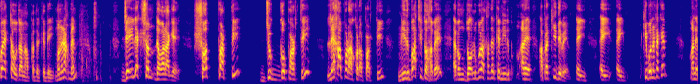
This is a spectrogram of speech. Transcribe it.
কয়েকটা উদাহরণ আপনাদেরকে দেই। মনে রাখবেন, যে ইলেকশন দেওয়ার আগে সৎ প্রার্থী, যোগ্য প্রার্থী, লেখাপড়া করা প্রার্থী নির্বাচিত হবে এবং দলগুলো তাদেরকে মানে আপনার কি দেবে? এই এই এই, কি বলে এটাকে? মানে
